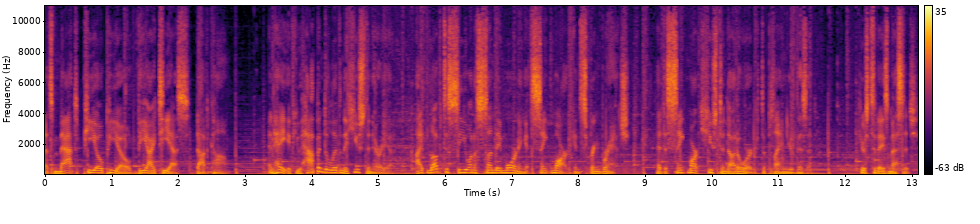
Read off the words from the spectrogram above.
That's Matt, P-O-P-O-V-I-T-S dot com. And hey, if you happen to live in the Houston area, I'd love to see you on a Sunday morning at St. Mark in Spring Branch. Head to stmarkhouston.org to plan your visit. Here's today's message.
